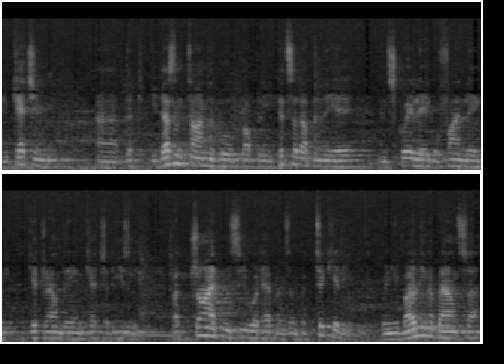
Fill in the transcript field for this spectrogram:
and catch him uh, that he doesn't time the ball properly, hits it up in the air and square leg or fine leg, get round there and catch it easily. But try it and see what happens and particularly when you're bowling a bouncer,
